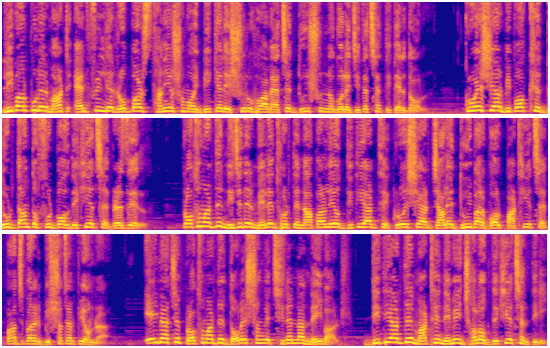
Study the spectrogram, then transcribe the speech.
লিভারপুলের মাঠ অ্যানফিল্ডের রোববার স্থানীয় সময় বিকেলে শুরু হওয়া ম্যাচে দুই শূন্য গোলে জিতেছে তিতের দল। ক্রোয়েশিয়ার বিপক্ষে দুর্দান্ত ফুটবল দেখিয়েছে ব্রাজিল। প্রথমার্ধে নিজেদের মেলে ধরতে না পারলেও দ্বিতীয়ার্ধে ক্রোয়েশিয়ার জালে দুইবার বল পাঠিয়েছে পাঁচবারের বিশ্ব চ্যাম্পিয়নরা। এই ম্যাচে প্রথমার্ধে দলের সঙ্গে ছিলেন না নেইমার। দ্বিতীয়ার্ধে মাঠে নেমেই ঝলক দেখিয়েছেন তিনি।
